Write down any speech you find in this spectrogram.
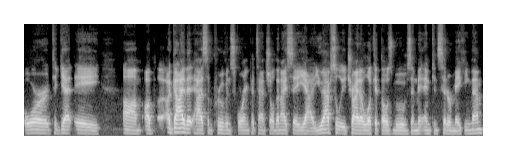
or to get a, um, a, a, guy that has some proven scoring potential, then I say, yeah, you absolutely try to look at those moves and, and consider making them.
